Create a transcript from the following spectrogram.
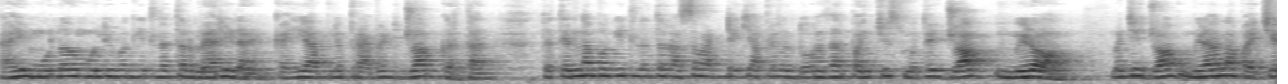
काही मुलं मुली बघितलं तर मॅरिड आहे काही आपले प्रायव्हेट जॉब करतात. तर त्यांना बघितलं तर असं वाटते की आपल्याला दोन हजार पंचवीसमध्ये जॉब मिळवा. म्हणजे जॉब मिळाला पाहिजे.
